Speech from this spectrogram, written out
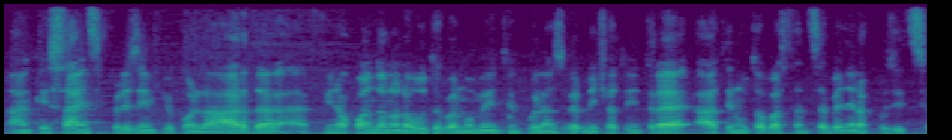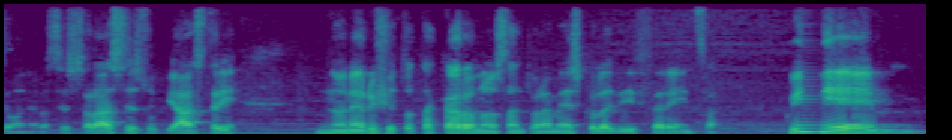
anche Sainz per esempio con la hard eh, fino a quando non ha avuto quel momento in cui l'hanno sverniciato in tre ha tenuto abbastanza bene la posizione. Lo stesso Russell su Piastri non è riuscito a attaccarlo nonostante una mescola di differenza. Quindi ehm,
